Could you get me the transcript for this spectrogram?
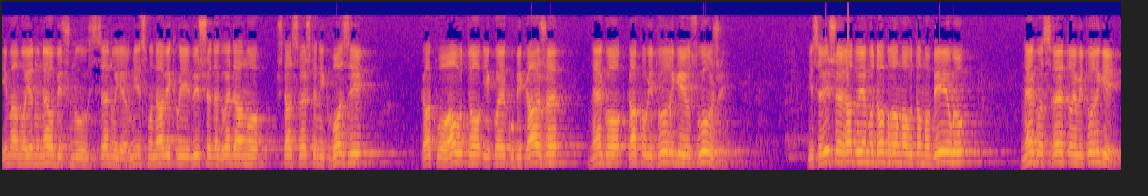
imamo jednu neobičnu scenu, jer mi smo navikli više da gledamo šta sveštenik vozi, kakvo auto i koje kubikaže, nego kako liturgiju služi. Mi se više radujemo dobrom automobilu nego svetoj liturgiji.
